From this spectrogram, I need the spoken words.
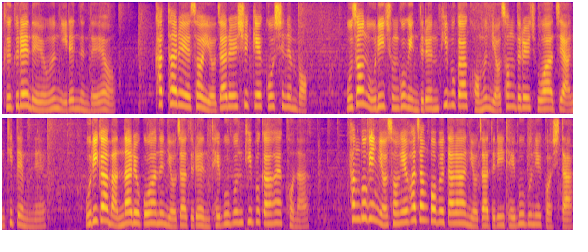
그 글의 내용은 이랬는데요. 카타르에서 여자를 쉽게 꼬시는 법. 우선 우리 중국인들은 피부가 검은 여성들을 좋아하지 않기 때문에 우리가 만나려고 하는 여자들은 대부분 피부가 하얗거나 한국인 여성의 화장법을 따라한 여자들이 대부분일 것이다.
